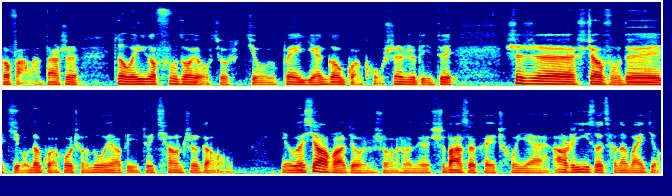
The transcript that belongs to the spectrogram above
合法了，但是作为一个副作用，就是酒被严格管控，甚至比对，甚至政府对酒的管控程度要比对枪支高。有个笑话就是说，说那十八岁可以抽烟，二十一岁才能买酒，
